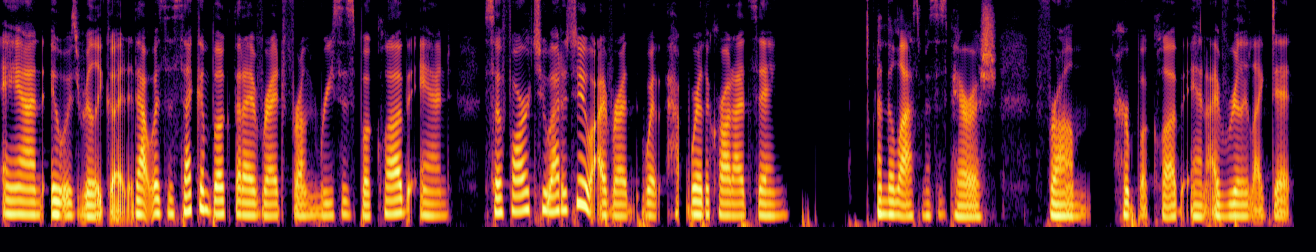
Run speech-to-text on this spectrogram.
and it was really good. That was the second book that I've read from Reese's Book Club. And so far, two out of two. I've read Where, Where the Crawdads Sing and The Last Mrs. Parrish from her book club, and I really liked it.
